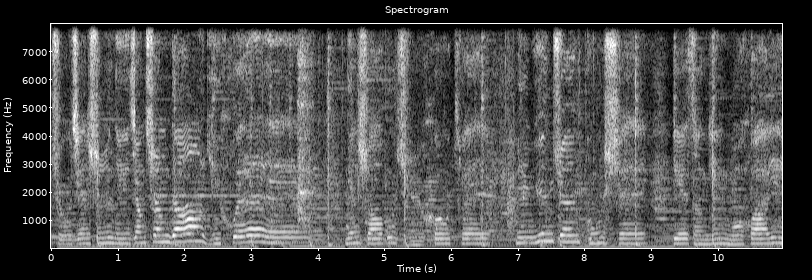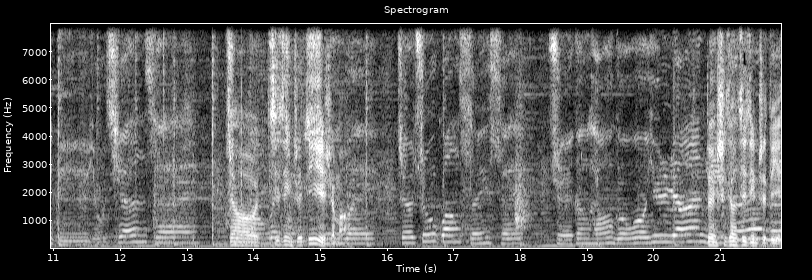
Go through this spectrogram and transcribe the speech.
初见时，你将成当一回。年少不知后退，命运眷顾谁？也曾因墨画一笔又千岁。叫寂静之地是吗？这烛光岁岁，却刚好过我晕染。对，是叫寂静之地。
